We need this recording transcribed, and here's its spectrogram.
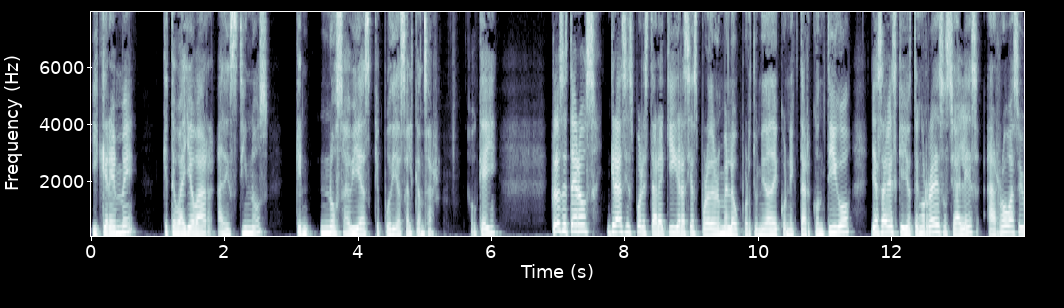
y créeme que te va a llevar a destinos que no sabías que podías alcanzar. ¿Ok? Closeteros, gracias por estar aquí, gracias por darme la oportunidad de conectar contigo. Ya sabes que yo tengo redes sociales, arroba soy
